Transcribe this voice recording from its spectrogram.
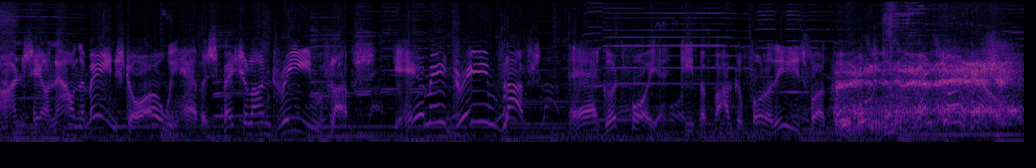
On sale now in the main store, we have a special on Dream Fluffs. You hear me? Dream Fluffs. They're good for you. Keep a pocket full of these for a good mental health.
